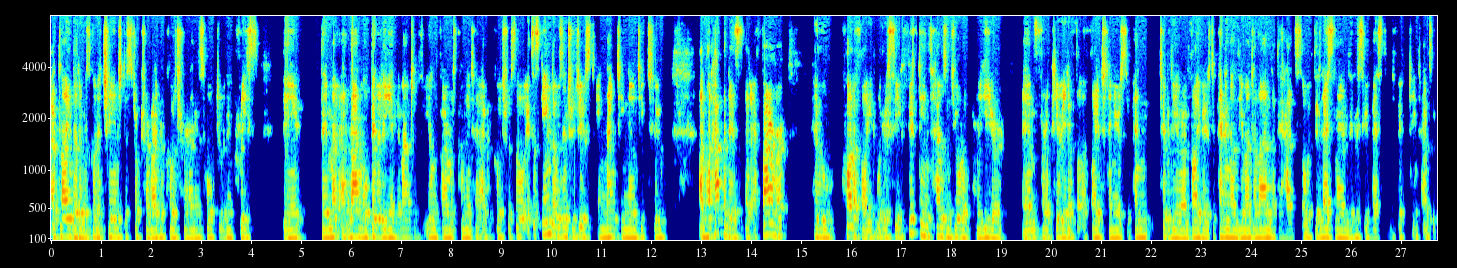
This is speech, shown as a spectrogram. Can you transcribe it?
outlined that it was going to change the structure of agriculture, and it was hoped it would increase the the uh, land mobility and the amount of young farmers coming into agriculture. So it's a scheme that was introduced in 1992. And what happened is that a farmer who qualified would receive 15,000 euro per year um, for a period of, five to ten years, depend, typically around five years, depending on the amount of land that they had. So if they had less land, they received less than 15,000.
